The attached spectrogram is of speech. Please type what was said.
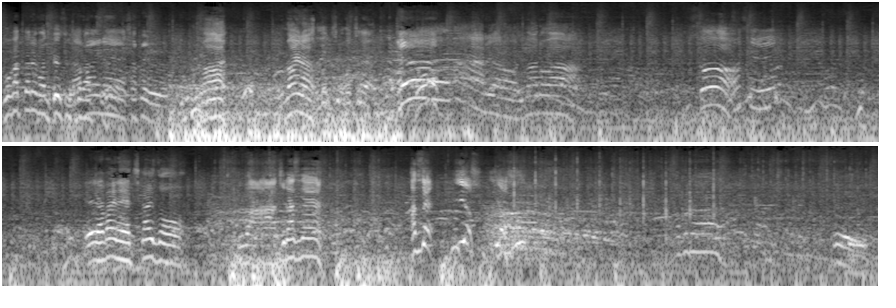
すごかったねマジですやばいねシャペルうまいうまいなこっちもこっちでえあえー、やばいね近いぞ。うわー散らすね。外せ。よしよし。危ないえー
